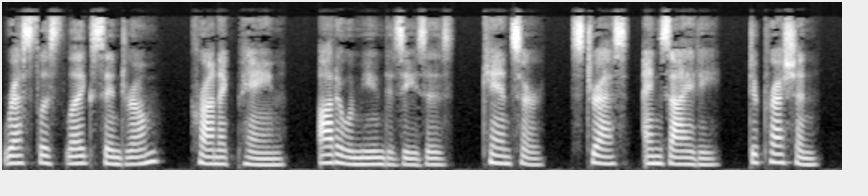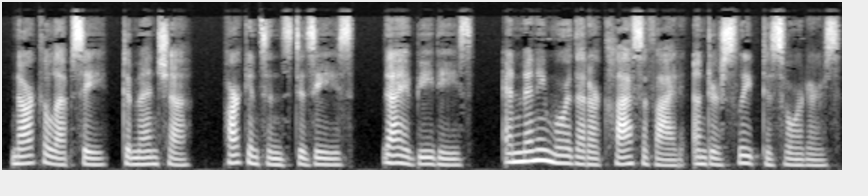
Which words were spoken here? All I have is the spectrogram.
restless leg syndrome, chronic pain, autoimmune diseases, cancer, stress, anxiety, depression, narcolepsy, dementia, Parkinson's disease, diabetes, and many more that are classified under sleep disorders.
